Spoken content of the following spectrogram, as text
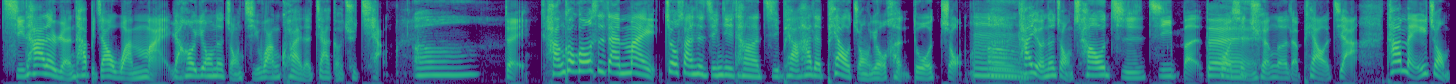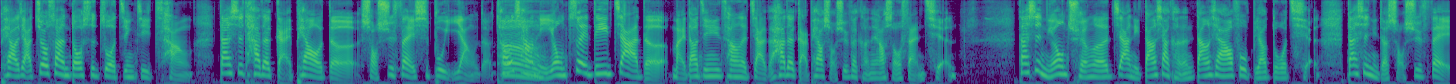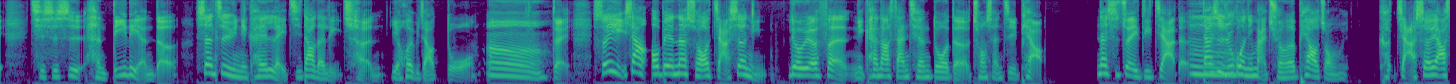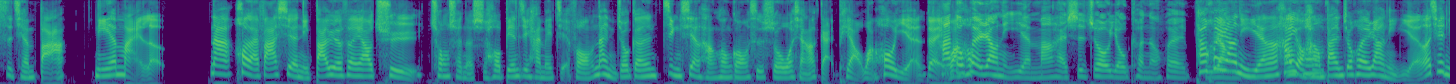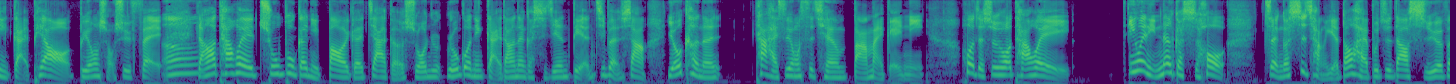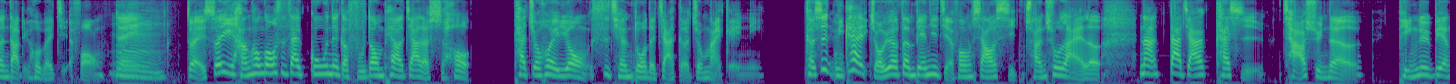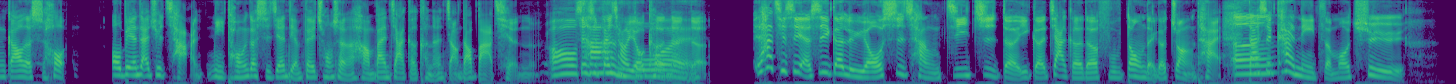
其他的人他比较晚买，然后用那种几万块的价格去抢，嗯。对，航空公司在卖，就算是经济舱的机票，它的票种有很多种。嗯，它有那种超值基本，对，或是全额的票价。它每一种票价，就算都是做经济舱，但是它的改票的手续费是不一样的。通常你用最低价的买到经济舱的价格，它的改票手续费可能要收三千。但是你用全额价，你当下可能当下要付比较多钱，但是你的手续费其实是很低廉的，甚至于你可以累积到的里程也会比较多。嗯，对。所以像欧边那时候，假设你六月份你看到三千多的冲绳机票，那是最低价的。嗯。但是如果你买全额票种，可假设要四千八，你也买了。那后来发现，你八月份要去冲绳的时候，边境还没解封，那你就跟进线航空公司说，我想要改票，往后延。对，他都会让你延吗？还是就有可能会？他会让你延啊，他有航班就会让你延，而且你改票不用手续费。嗯，然后他会初步跟你报一个价格，说如如果你改到那个时间点，基本上有可能他还是用四千八卖给你，或者是说他会。因为你那个时候整个市场也都还不知道十月份到底会不会解封，对、嗯、对，所以航空公司在估那个浮动票价的时候，他就会用四千多的价格就卖给你。可是你看九月份边境解封消息传出来了，那大家开始查询的频率变高的时候，欧边再去查，你同一个时间点飞冲绳的航班价格可能涨到八千了，哦，这是非常有可能的。它其实也是一个旅游市场机制的一个价格的浮动的一个状态，嗯、但是看你怎么去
